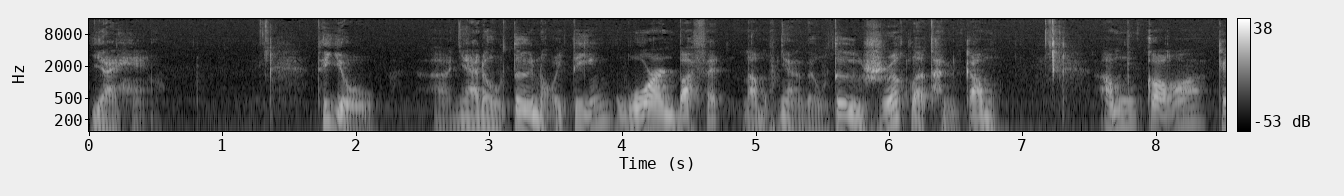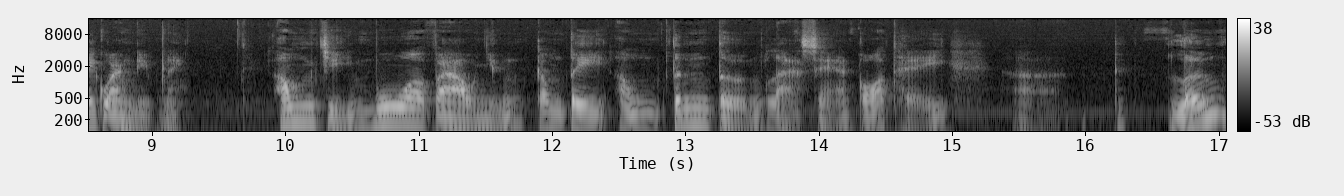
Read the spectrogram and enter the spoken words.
dài hạn. Thí dụ, à, nhà đầu tư nổi tiếng Warren Buffett là một nhà đầu tư rất là thành công. Ông có cái quan niệm này. Ông chỉ mua vào những công ty ông tin tưởng là sẽ có thể à, lớn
